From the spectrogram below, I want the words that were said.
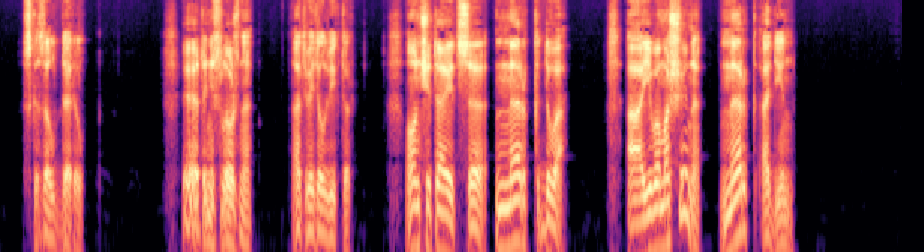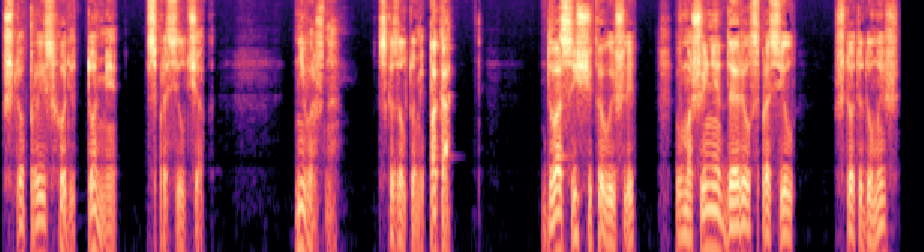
— сказал Дэрил. — Это несложно, — ответил Виктор. — Он читается Мерк-2, а его машина — Мерк-1. — Что происходит, Томми? — спросил Чак. — Неважно, — сказал Томми. — Пока. — Два сыщика вышли. В машине Дэрил спросил, — Что ты думаешь?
